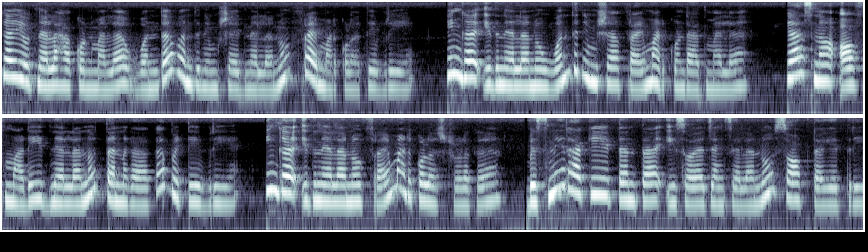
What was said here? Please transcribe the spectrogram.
ಈಗ ಇವನ್ನೆಲ್ಲ ಹಾಕೊಂಡ್ಮೇಲೆ ಒಂದೇ ಒಂದು ನಿಮಿಷ ಇದನ್ನೆಲ್ಲನೂ ಫ್ರೈ ಮಾಡ್ಕೊಳತ್ತೀವ್ರಿ. ಹಿಂಗೆ ಇದನ್ನೆಲ್ಲನೂ ಒಂದು ನಿಮಿಷ ಫ್ರೈ ಮಾಡ್ಕೊಂಡಾದ್ಮೇಲೆ ಗ್ಯಾಸ್ನ ಆಫ್ ಮಾಡಿ ಇದನ್ನೆಲ್ಲನೂ ತಣ್ಣಗಾಕ ಬಿಟ್ಟಿವ್ರಿ. ಹಿಂಗೆ ಇದನ್ನೆಲ್ಲನೂ ಫ್ರೈ ಮಾಡ್ಕೊಳ್ಳೋಷ್ಟ್ರೊಳಗೆ ಬಿಸಿನೀರು ಹಾಕಿ ಇಟ್ಟಂತ ಈ ಸೋಯಾ ಚಂಕ್ಸ್ ಎಲ್ಲನೂ ಸಾಫ್ಟ್ ಆಗೈತ್ರಿ.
